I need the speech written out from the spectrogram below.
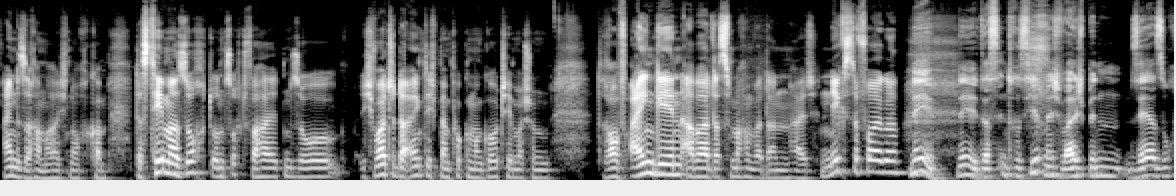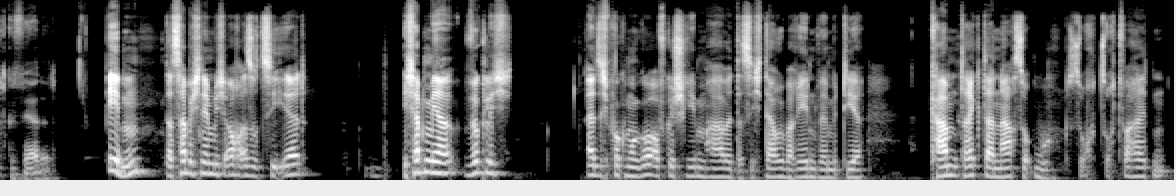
Eine Sache mache ich noch. Komm. Das Thema Sucht und Suchtverhalten, so, ich wollte da eigentlich beim Pokémon Go-Thema schon drauf eingehen, aber das machen wir dann halt nächste Folge. Nee, nee, das interessiert mich, weil ich bin sehr suchtgefährdet. Eben, das habe ich nämlich auch assoziiert. Ich habe mir wirklich, als ich Pokémon Go aufgeschrieben habe, dass ich darüber reden will mit dir, kam direkt danach so, uh, Sucht, Suchtverhalten,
